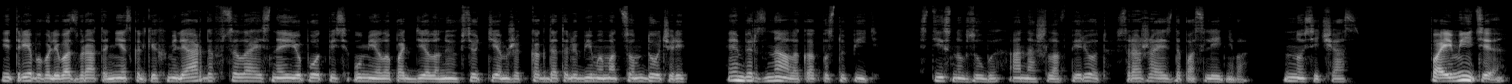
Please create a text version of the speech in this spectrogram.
и требовали возврата нескольких миллиардов, ссылаясь на ее подпись, умело подделанную все тем же когда-то любимым отцом дочери, Эмбер знала, как поступить. Стиснув зубы, она шла вперед, сражаясь до последнего. Но сейчас... «Поймите»,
